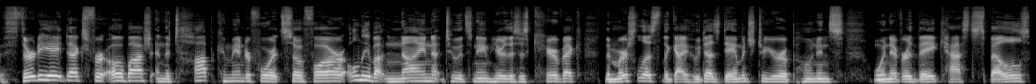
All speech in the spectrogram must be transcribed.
38 decks for Obosh, and the top commander for it so far. Only about nine to its name here. This is Kaervek, the Merciless, the guy who does damage to your opponents whenever they cast spells.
